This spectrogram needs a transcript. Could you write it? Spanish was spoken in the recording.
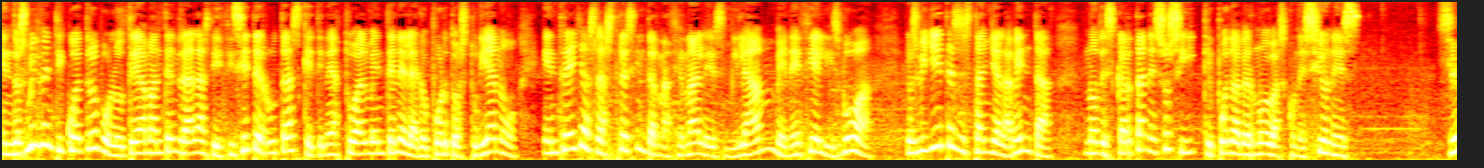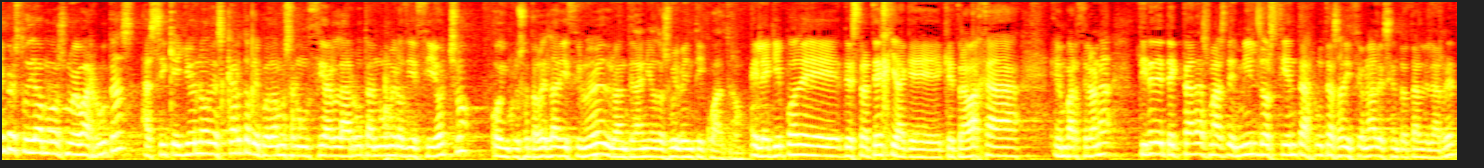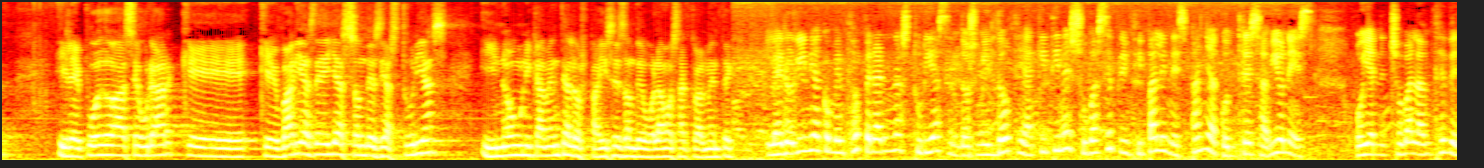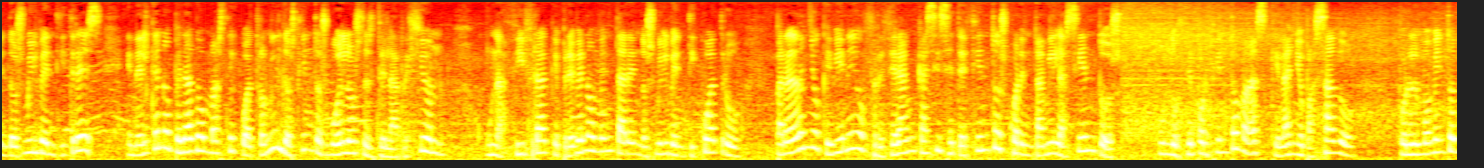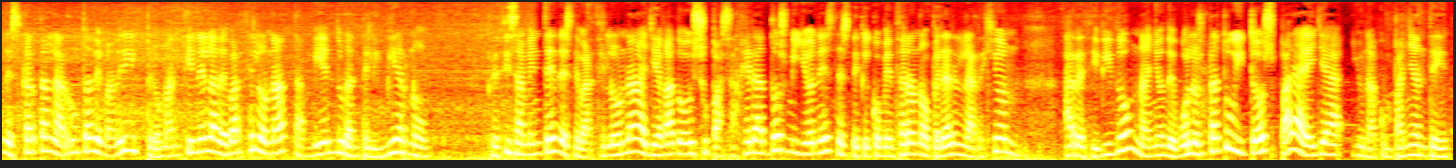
En 2024, Volotea mantendrá las 17 rutas que tiene actualmente en el aeropuerto asturiano, entre ellas las tres internacionales, Milán, Venecia y Lisboa. Los billetes están ya a la venta. No descartan, eso sí, que pueda haber nuevas conexiones. Siempre estudiamos nuevas rutas, así que yo no descarto que podamos anunciar la ruta número 18 o incluso tal vez la 19 durante el año 2024. El equipo de, estrategia que, trabaja en Barcelona tiene detectadas más de 1.200 rutas adicionales en total de la red y le puedo asegurar que, que varias de ellas son desde Asturias y no únicamente a los países donde volamos actualmente. La aerolínea comenzó a operar en Asturias en 2012. Aquí tiene su base principal en España con tres aviones. Hoy han hecho balance del 2023, en el que han operado más de 4.200 vuelos desde la región, una cifra que prevén aumentar en 2024. Para el año que viene ofrecerán casi 740.000 asientos, un 12% más que el año pasado. Por el momento descartan la ruta de Madrid, pero mantienen la de Barcelona también durante el invierno. Precisamente desde Barcelona ha llegado hoy su pasajera 2 millones desde que comenzaron a operar en la región. Ha recibido un año de vuelos gratuitos para ella y un acompañante.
